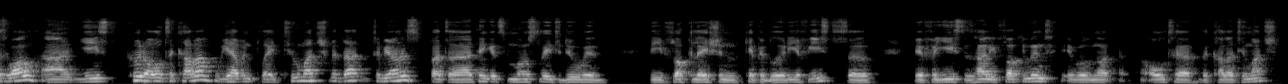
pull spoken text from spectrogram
as well, uh, yeast could alter color. We haven't played too much with that, to be honest, but uh, I think it's mostly to do with the flocculation capability of yeast. So if a yeast is highly flocculent, it will not alter the color too much.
